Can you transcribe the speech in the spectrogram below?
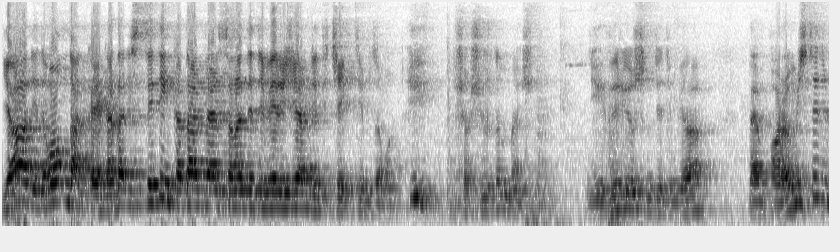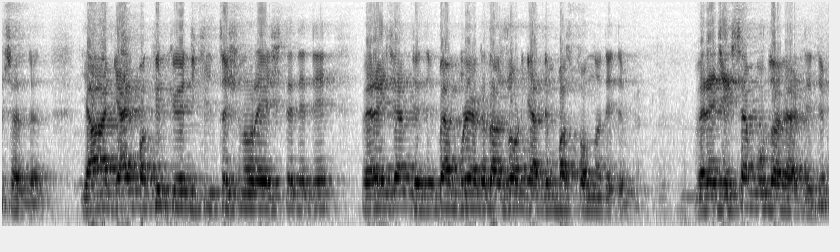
Ya dedi 10 dakikaya kadar istediğin kadar ben sana dedi vereceğim dedi çektiğim zaman. Hih, şaşırdım ben şimdi. Niye veriyorsun dedim ya. Ben para mı istedim senden? Ya gel Bakırköy'e dikili taşın oraya işte dedi. Vereceğim dedi. Ben buraya kadar zor geldim bastonla dedim. Vereceksen burada ver dedim.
